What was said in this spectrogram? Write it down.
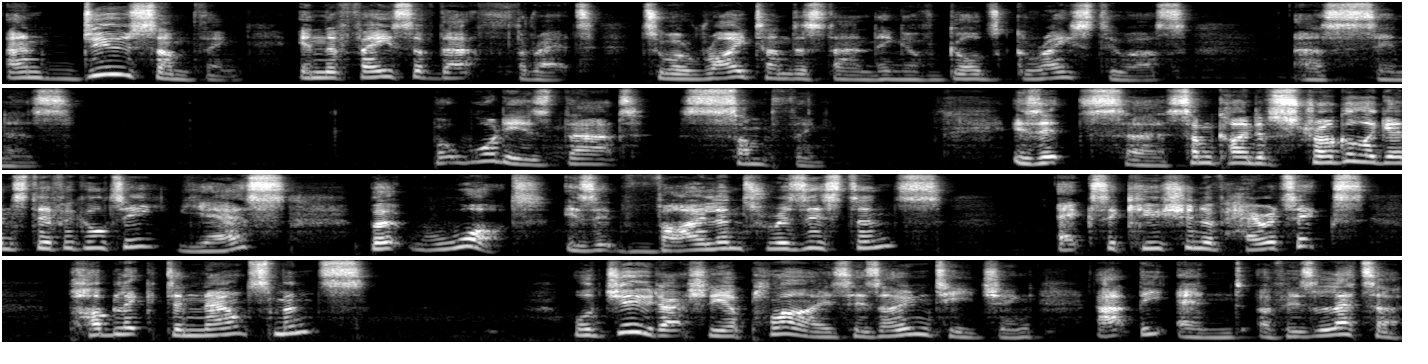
and do something in the face of that threat to a right understanding of God's grace to us as sinners. But what is that something? Is it uh, some kind of struggle against difficulty? Yes. But what? Is it violent resistance? Execution of heretics? Public denouncements? Well, Jude actually applies his own teaching at the end of his letter,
